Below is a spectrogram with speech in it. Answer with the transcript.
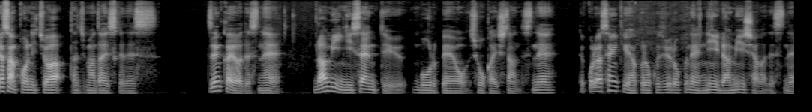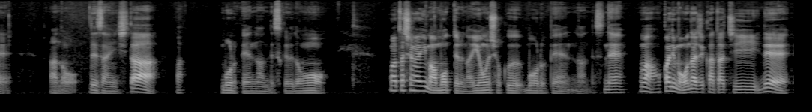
皆さんこんにちは。田島大輔です。前回はですねラミ2000っていうボールペンを紹介したんですね。でこれは1966年にラミー社がですねあのデザインした、ボールペンなんですけれども私が今持ってるのは4色ボールペンなんですね。まあ他にも同じ形で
